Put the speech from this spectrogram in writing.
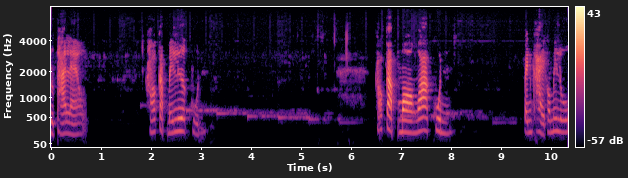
สุดท้ายแล้ว เขากลับไม่เลือกคุณ เขากลับมองว่าคุณ เป็นใครก็ไม่รู้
